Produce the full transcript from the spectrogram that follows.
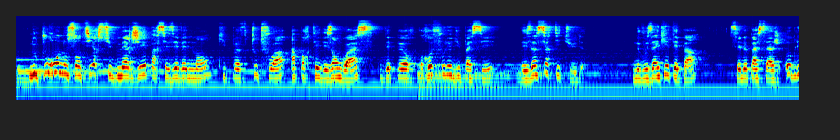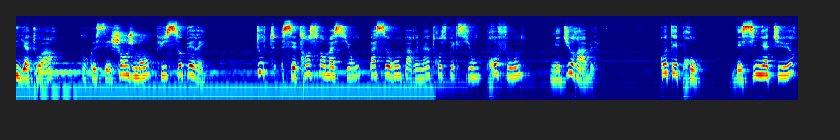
Nous pourrons nous sentir submergés par ces événements qui peuvent toutefois apporter des angoisses, des peurs refoulées du passé, des incertitudes. Ne vous inquiétez pas, c'est le passage obligatoire pour que ces changements puissent s'opérer. Toutes ces transformations passeront par une introspection profonde mais durable. Côté pro, des signatures,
